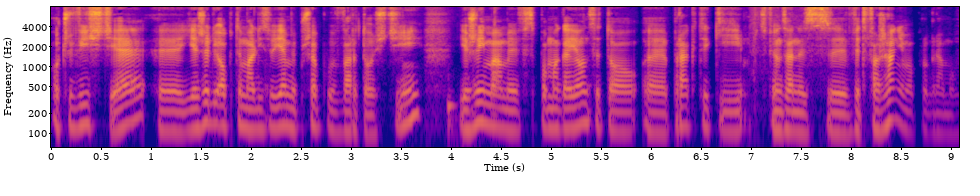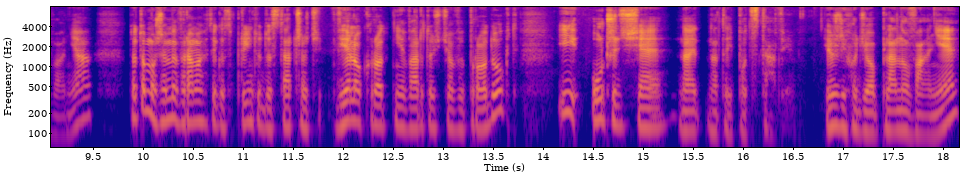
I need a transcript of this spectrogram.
Oczywiście, jeżeli optymalizujemy przepływ wartości, jeżeli mamy wspomagające to e, praktyki związane z wytwarzaniem oprogramowania, no to możemy w ramach tego sprintu dostarczać wielokrotnie wartościowy produkt i uczyć się na, na tej podstawie. Jeżeli chodzi o planowanie,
